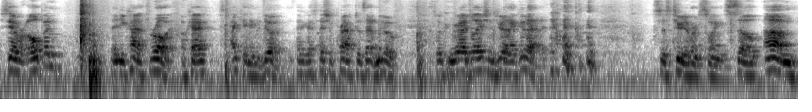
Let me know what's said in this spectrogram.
see how we're open? Then you kind of throw it, okay? I can't even do it. I guess I should practice that move. So congratulations, you're that good at it. it's just two different swings. So um,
